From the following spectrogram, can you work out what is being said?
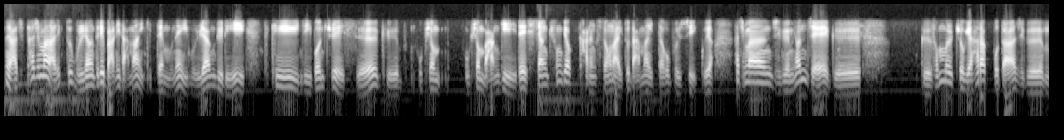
네, 아직, 하지만 아직도 물 량들이 많이 남아 있기 때문에 이 물량들이 특히 이제 이번 주에 있을 그 옵션 옵션 만기일에 시장 충격 가능성은 아직도 남아 있다고 볼 수 있고요. 하지만 지금 현재 그 그 선물 쪽의 하락보다 지금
